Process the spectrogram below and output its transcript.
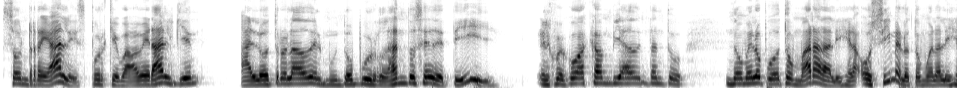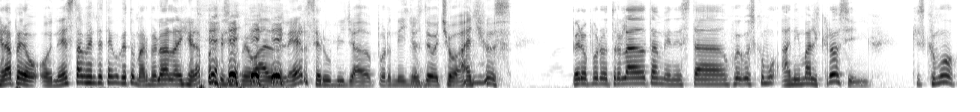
son reales, porque va a haber alguien al otro lado del mundo burlándose de ti. El juego ha cambiado en tanto no me lo puedo tomar a la ligera, o sí me lo tomo a la ligera, pero honestamente tengo que tomármelo a la ligera porque si me va a doler ser humillado por niños de 8 años. Pero por otro lado también están juegos como Animal Crossing, que es como,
